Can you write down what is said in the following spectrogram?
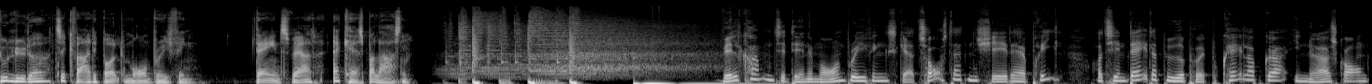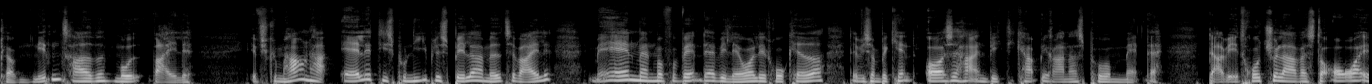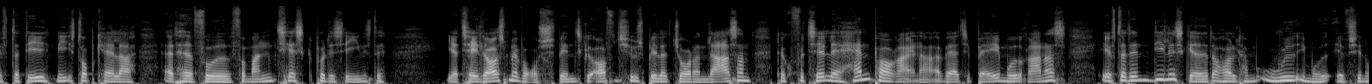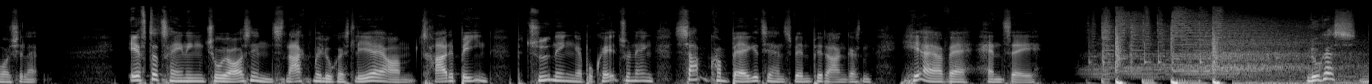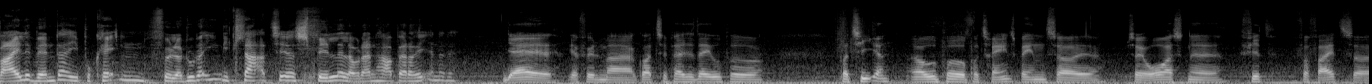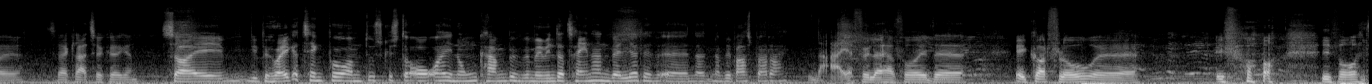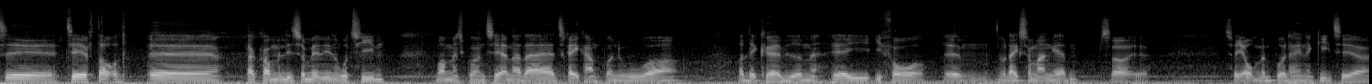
Du lytter til Kvartibolt Morgenbriefing. Dagens vært er Kasper Larsen. Velkommen til denne morgenbriefing skær torsdag den 6. april og til en dag, der byder på et pokalopgør i Nørreskoven kl. 19.30 mod Vejle. FC København har alle disponible spillere med til Vejle, men man må forvente, at vi laver lidt rokader, da vi som bekendt også har en vigtig kamp i Randers på mandag. David Rucholava står over efter det, Næstrup kalder at have fået for mange tæsk på det seneste. Jeg talte også med vores svenske offensivspiller Jordan Larsson, der kunne fortælle, at han påregner at være tilbage mod Randers efter den lille skade, der holdt ham ude imod FC Nordsjælland. Efter træningen tog jeg også en snak med Lukas Lea om trætte ben, betydningen af pokalturneringen, samt comebacket til hans ven Peter Ankersen. Her er, hvad han sagde. Lukas, Vejle venter i pokalen. Føler du dig egentlig klar til at spille, eller hvordan har batterierne det? Ja, jeg føler mig godt tilpas i dag ude på, på tieren og ude på, på træningsbanen, så, øh, så så jeg overraskende fit for fight, så, øh, så jeg er klar til at køre igen. Så øh, vi behøver ikke at tænke på, om du skal stå over i nogle kampe, medmindre træneren vælger det, øh, når, når vi bare spørger dig? Nej, jeg føler, at jeg har fået et, øh, et godt flow øh, i, for, i forhold til, til efteråret. Øh, der kommer ligesom ind i en rutine, hvor man skal håndtere, når der er tre kampe på en uge, og, og det kører jeg videre med her i, i foråret. Øh, nu er der ikke så mange af dem, så, øh, så jo, man burde have energi til at,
